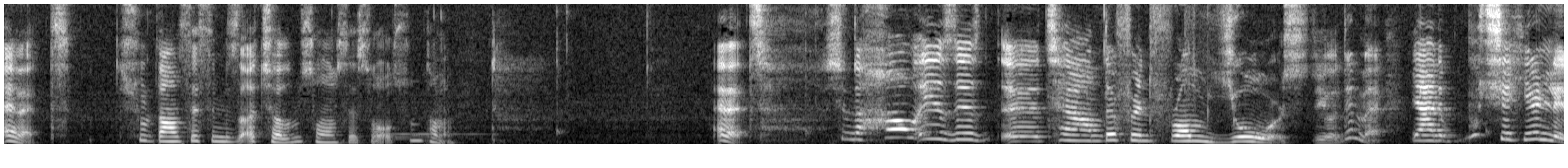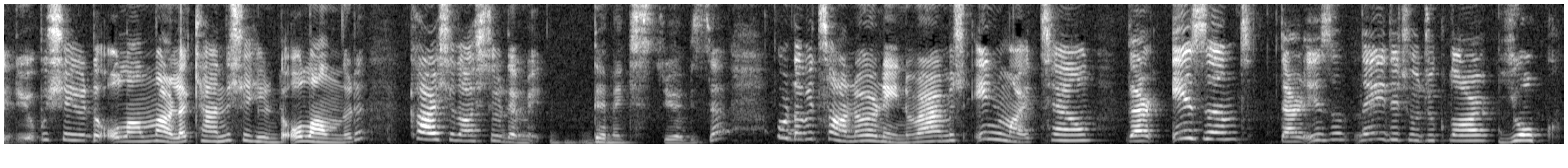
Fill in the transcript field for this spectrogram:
evet. Şuradan sesimizi açalım. Son ses olsun. Tamam. Evet. Şimdi how is this town different from yours diyor değil mi? Yani bu şehirle diyor. Bu şehirde olanlarla kendi şehirde olanları karşılaştır demek, demek istiyor bize. Burada bir tane örneğini vermiş. In my town there isn't there isn't neydi çocuklar? Yok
